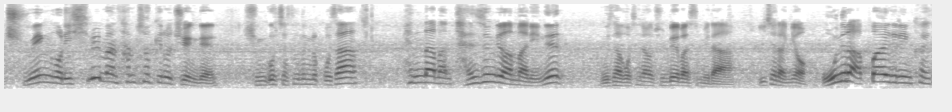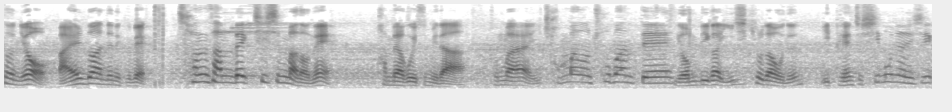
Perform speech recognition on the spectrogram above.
주행거리 11만 3천 킬로 주행된 중고차 소등록 보상 펜다만 단순 교환만 있는 무사고 차량을 준비해봤습니다. 이 차량요. 오늘 아빠의 드림카에서는요. 말도 안 되는 금액 1,370만 원에 판매하고 있습니다. 정말 이 천만 원 초반대 연비가 20km 나오는 이 벤츠 15년식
